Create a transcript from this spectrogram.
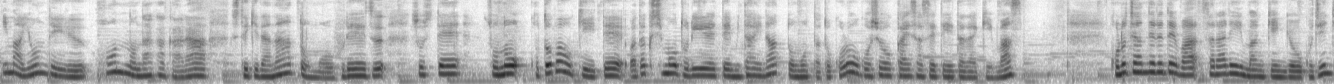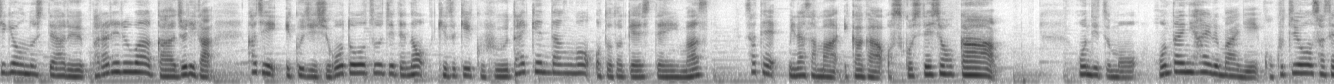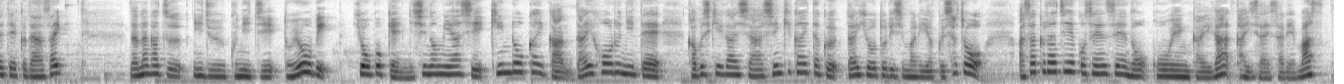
今読んでいる本の中から素敵だなと思うフレーズそしてその言葉を聞いて私も取り入れてみたいなと思ったところをご紹介させていただきます。このチャンネルではサラリーマン兼業個人事業主であるパラレルワーカージュリが家事育児仕事を通じての気づき工夫体験談をお届けしています。さて皆様いかがお過ごしでしょうか？本日も本題に入る前に告知をさせてください。7月29日土曜日兵庫県西宮市勤労会館大ホールにて株式会社新規開拓代表取締役社長朝倉千恵子先生の講演会が開催されます。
